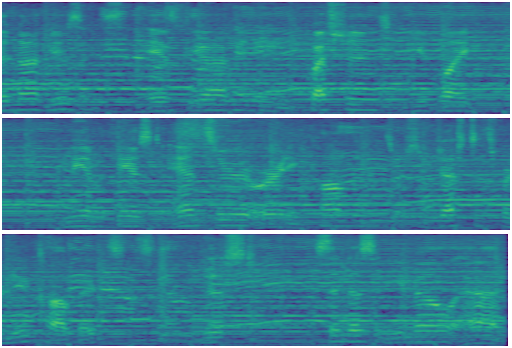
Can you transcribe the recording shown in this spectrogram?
Midnight Musings. If you have any questions you'd like me and Matthias to answer, or any comments or suggestions for new topics, just send us an email at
